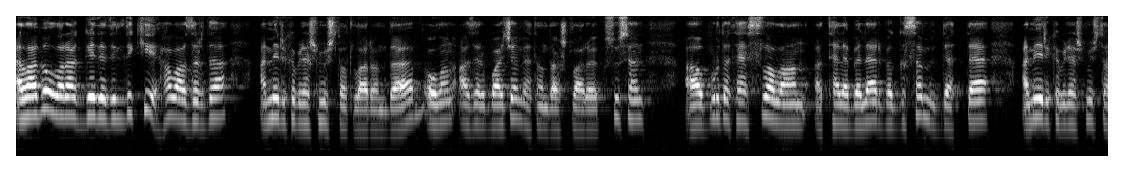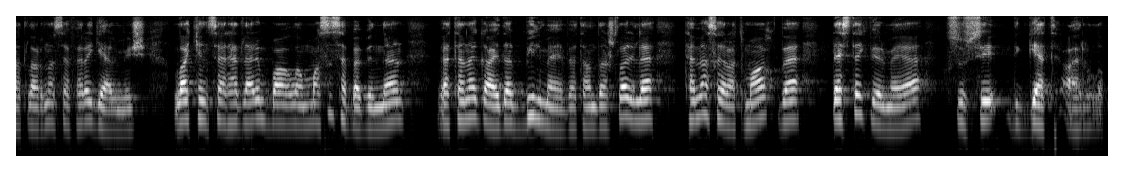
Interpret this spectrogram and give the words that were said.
Əlavə olaraq qeyd edildi ki, hal-hazırda Amerika Birləşmiş Ştatlarında olan Azərbaycan vətəndaşları, xüsusən burada təhsil alan tələbələr və qısa müddətdə Amerika Birləşmiş Ştatlarına səfərə gəlmiş, lakin sərhədlərin bağlanması səbəbindən vətənə qayıda bilməyən vətəndaşlar ilə təmas yaratmaq və dəstək verməyə xüsusi diqqət ayrılıb.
